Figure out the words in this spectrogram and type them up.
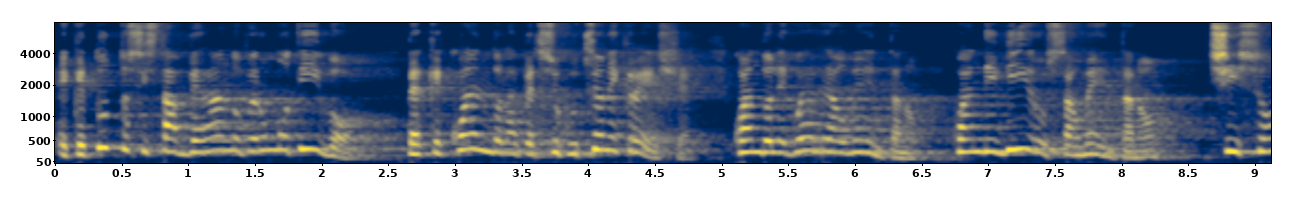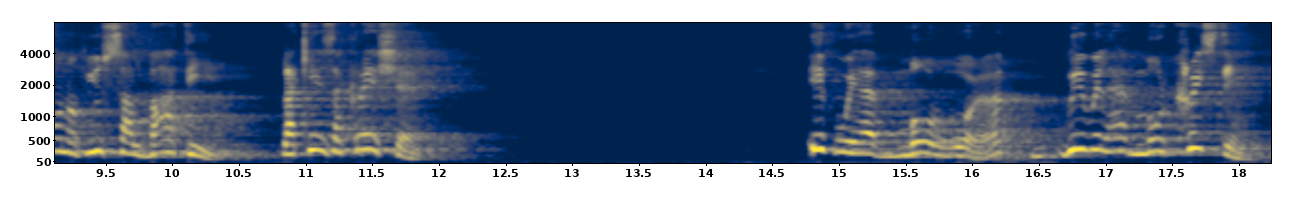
e che tutto si sta avverando per un motivo, perché quando la persecuzione cresce, quando le guerre aumentano, quando i virus aumentano, ci sono più salvati, la Chiesa cresce. If we have more word, we will have more Christian.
